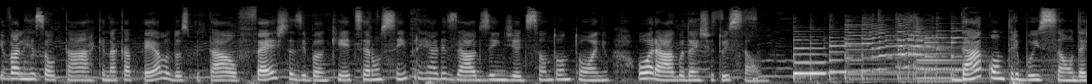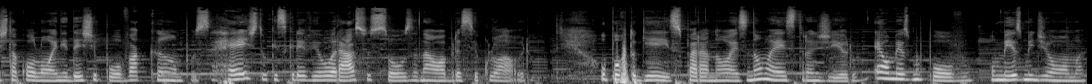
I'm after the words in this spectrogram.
e vale ressaltar que na capela do hospital, festas e banquetes eram sempre realizados em dia de Santo Antônio, orágo da instituição. Da contribuição desta colônia e deste povo a Campos, resta o que escreveu Horácio Souza na obra Ciclo Áureo. O português, para nós, não é estrangeiro, é o mesmo povo, o mesmo idioma,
